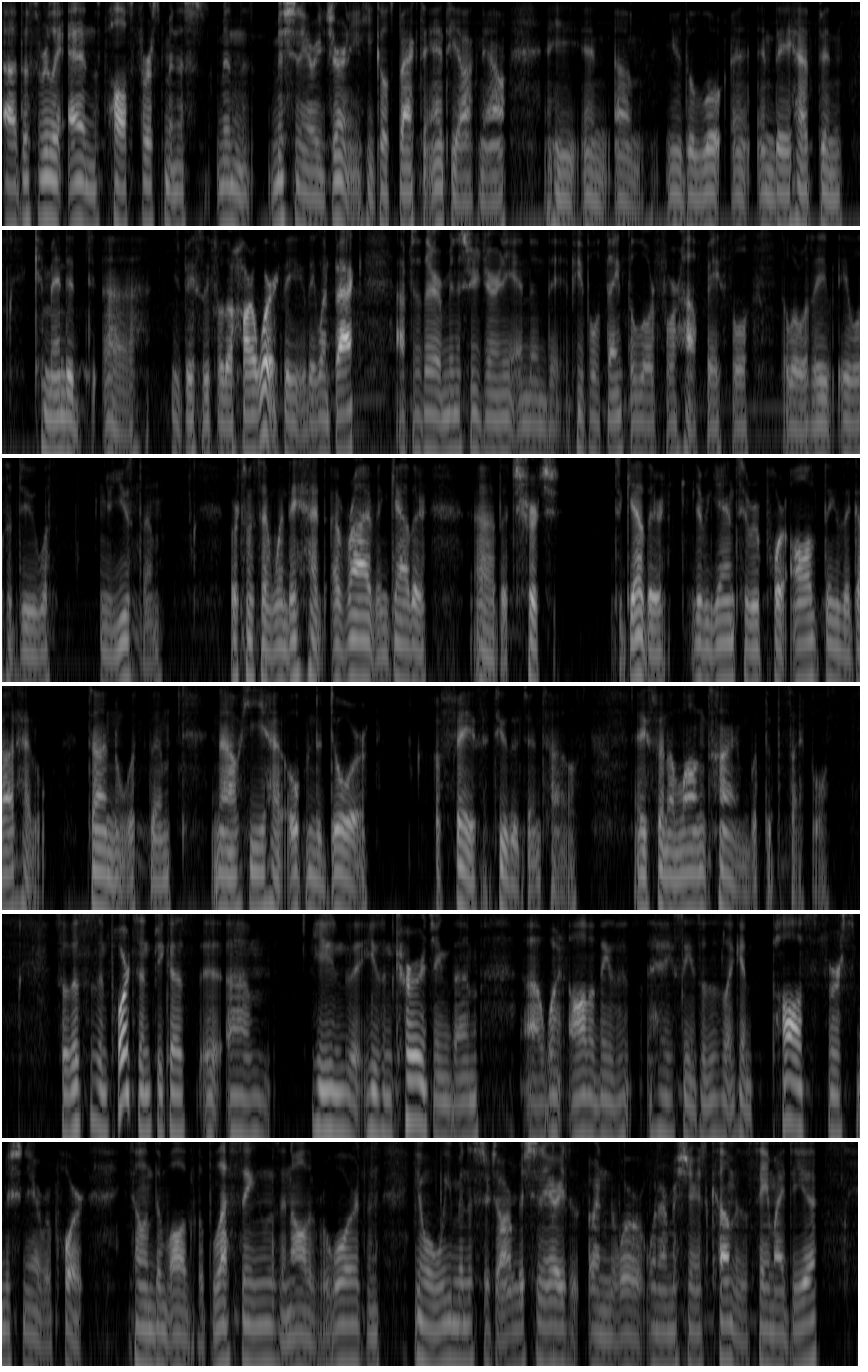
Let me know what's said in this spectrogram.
uh, this really ends Paul's first minis- min- missionary journey. He goes back to Antioch now, and he and um, you know, the Lord, and they had been commended uh, basically for their hard work. They, they went back after their ministry journey, and then the people thanked the Lord for how faithful the Lord was able to do with you know, use them. Verse 27 When they had arrived and gathered uh, the church together, they began to report all the things that God had done with them, and how He had opened the door of faith to the Gentiles. And they spent a long time with the disciples. So this is important because it, um, he he's encouraging them uh, what all the things that he's seen. So this is like in Paul's first missionary report. He's telling them all the blessings and all the rewards. And you know, when we minister to our missionaries, and or when our missionaries come, it's the same idea.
